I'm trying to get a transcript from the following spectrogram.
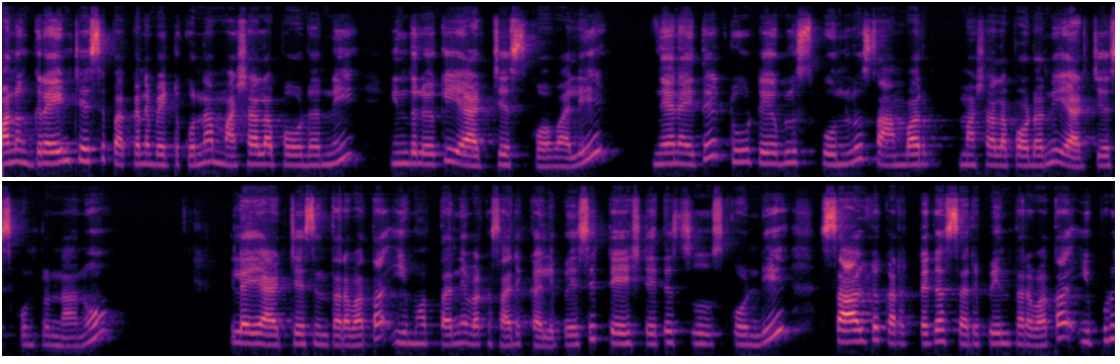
మనం గ్రైండ్ చేసి పక్కన పెట్టుకున్న మసాలా పౌడర్ని ఇందులోకి యాడ్ చేసుకోవాలి. నేనైతే టూ టేబుల్ స్పూన్లు సాంబార్ మసాలా పౌడర్ని యాడ్ చేసుకుంటున్నాను. ఇలా యాడ్ చేసిన తర్వాత ఈ మొత్తాన్ని ఒకసారి కలిపేసి టేస్ట్ అయితే చూసుకోండి. సాల్ట్ కరెక్ట్గా సరిపోయిన తర్వాత ఇప్పుడు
